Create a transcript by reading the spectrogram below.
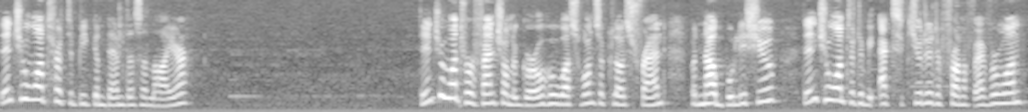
Didn't you want her to be condemned as a liar? Didn't you want revenge on the girl who was once a close friend, but now bullies you? Didn't you want her to be executed in front of everyone?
